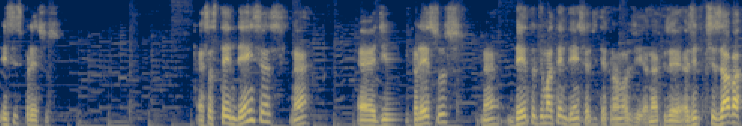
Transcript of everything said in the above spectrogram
esses preços. Essas tendências né, é, de preços né, dentro de uma tendência de tecnologia. Né? Quer dizer, a gente precisava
